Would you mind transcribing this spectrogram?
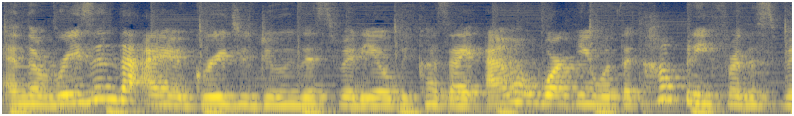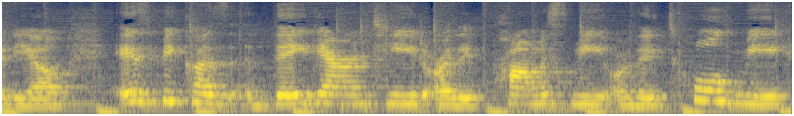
And the reason that I agreed to doing this video because I am working with a company for this video is because they guaranteed or they promised me or they told me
